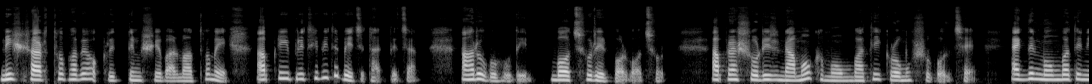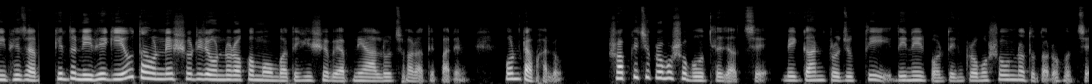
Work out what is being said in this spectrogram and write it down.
নিঃস্বার্থভাবে অকৃত্রিম সেবার মাধ্যমে আপনি এই পৃথিবীতে বেঁচে থাকতে চান? আরও বহুদিন, বছরের পর বছর। আপনার শরীর নামক মোমবাতি ক্রমশ গলছে। একদিন মোমবাতি নিভে যাবে, কিন্তু নিভে গিয়েও তা অন্যের শরীরে অন্যরকম মোমবাতি হিসেবে আপনি আলো ছড়াতে পারেন। কোনটা ভালো? সবকিছু ক্রমশ বদলে যাচ্ছে। বিজ্ঞান, প্রযুক্তি দিনের পর দিন ক্রমশ উন্নততর হচ্ছে।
